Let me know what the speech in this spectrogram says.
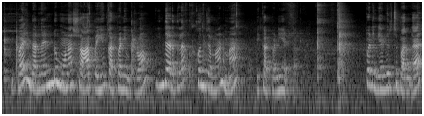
போகிறோம் இப்போ இந்த ரெண்டு முனை ஷார்ப்பையும் கட் பண்ணி விட்டுறோம். இந்த இடத்துல கொஞ்சமாக நம்ம இப்படி கட் பண்ணி எடுத்துடலாம் இப்போ நீங்கள் விரித்து பாருங்கள்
